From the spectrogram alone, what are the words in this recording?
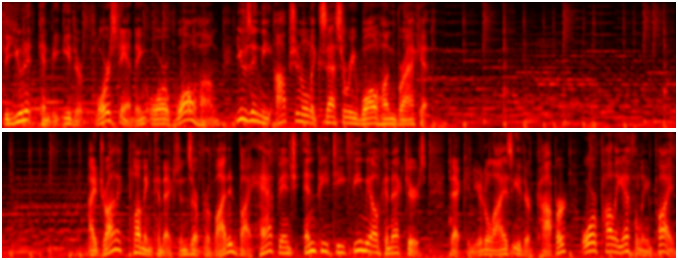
The unit can be either floor standing or wall hung using the optional accessory wall hung bracket. Hydronic plumbing connections are provided by half-inch NPT female connectors that can utilize either copper or polyethylene pipe.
